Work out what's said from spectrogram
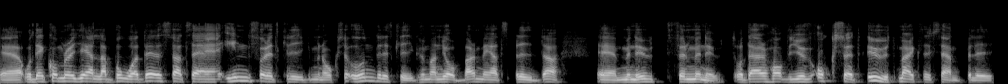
Eh, och det kommer att gälla både så att säga inför ett krig men också under ett krig, hur man jobbar med att sprida eh, minut för minut. Och där har vi ju också ett utmärkt exempel i,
